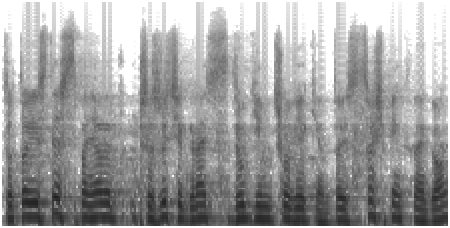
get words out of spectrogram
to to jest też wspaniałe przeżycie grać z drugim człowiekiem. To jest coś pięknego.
